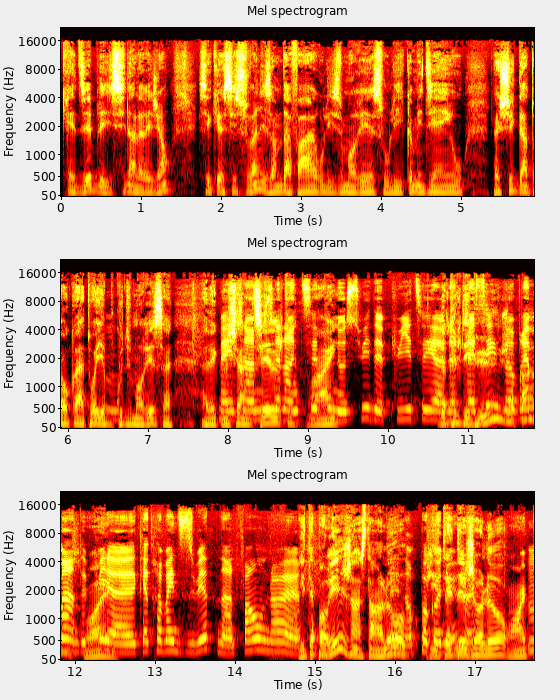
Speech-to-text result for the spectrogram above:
crédibles ici dans la région, c'est que c'est souvent les hommes d'affaires ou les humoristes ou les comédiens. Ou, parce que je sais que dans ton cas à toi, il y a beaucoup d'humoristes euh, avec Ben, Michel Anctil. Qui- Anctil ouais. qui nous suit depuis, tu sais, euh, Depuis je le début, précise, je là, vraiment, depuis Ouais. euh, 98, dans le fond. Là, euh, Il était pas riche dans ce temps-là. Ben non, pas puis il était connu, déjà hein. là. Ouais, puis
